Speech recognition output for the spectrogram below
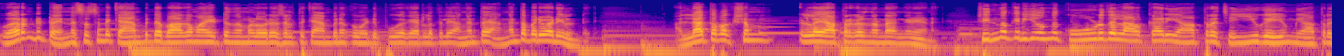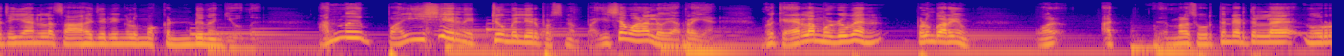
വേറെ ഉണ്ട് കേട്ടോ എൻ എസ് എസിന്റെ ക്യാമ്പിന്റെ ഭാഗമായിട്ട് നമ്മൾ ഓരോ സ്ഥലത്ത് ക്യാമ്പിനൊക്കെ വേണ്ടി പോവുക കേരളത്തിൽ അങ്ങനത്തെ അങ്ങനത്തെ പരിപാടികളുണ്ട്. അല്ലാത്ത പക്ഷം ഉള്ള യാത്രകൾ എന്ന് പറഞ്ഞാൽ അങ്ങനെയാണ്. പക്ഷെ ഇന്നൊക്കെ എനിക്ക് തോന്നുന്നു കൂടുതൽ ആൾക്കാർ യാത്ര ചെയ്യുകയും യാത്ര ചെയ്യാനുള്ള സാഹചര്യങ്ങളും ഒക്കെ ഉണ്ട് എന്ന് എനിക്ക് തോന്നുന്നു അന്ന് പൈസയായിരുന്നു ഏറ്റവും വലിയൊരു പ്രശ്നം. പൈസ വേണമല്ലോ യാത്ര ചെയ്യാൻ. നമ്മൾ കേരളം മുഴുവൻ ഇപ്പോഴും പറയും നമ്മളെ സുഹൃത്തിന്റെ അടുത്തുള്ള നൂറ്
